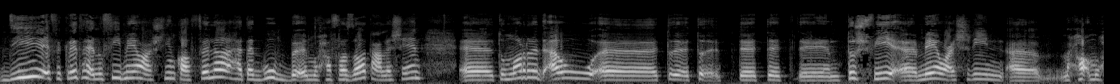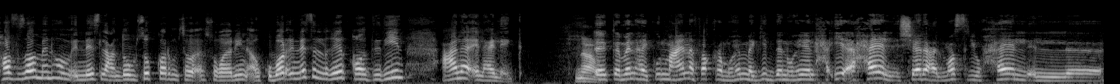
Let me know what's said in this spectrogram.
دي فكرتها إنه في 120 قافلة هتجوب المحافظات علشان آه، تمرض أو آه، ت- ت- ت- ت- تشفي آه، 120 آه، مح- محافظة منهم الناس اللي عندهم سكر سواء صغيرين أو كبار الناس اللي غير قادرين على العلاج. نعم. آه، كمان هيكون معانا فقرة مهمة جدا وهي الحقيقة حال الشارع المصري وحال ال-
